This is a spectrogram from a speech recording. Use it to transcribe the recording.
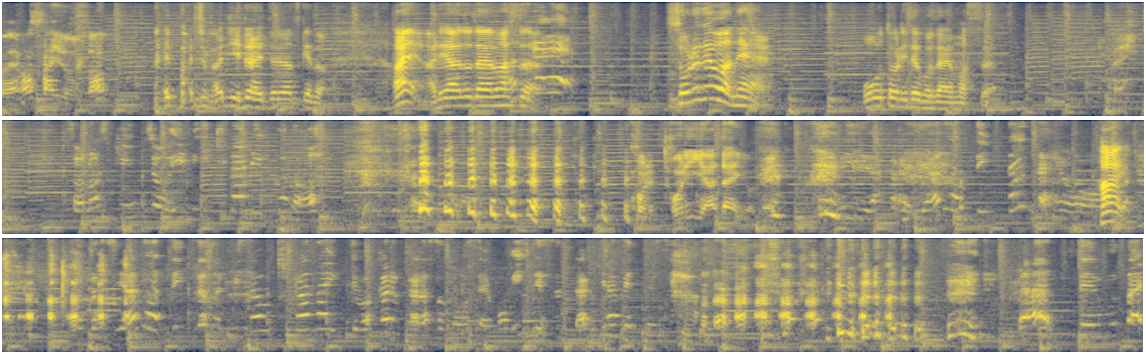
ございます。はいどうしたいバチバチいただいておりますけど。はいありがとうございます。それではね大鳥でございます。その緊張いいきなり行くの？これ鳥嫌だよね。いや嫌だって言ったんだよ。はい。私嫌だって言ったのにミサを聞かないってわかるからそのおせもういいですって諦めてさ。だって二人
